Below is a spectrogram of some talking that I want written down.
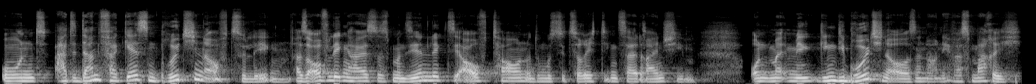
und hatte dann vergessen, Brötchen aufzulegen. Also auflegen heißt, dass man sie hinlegt, sie auftauen und du musst sie zur richtigen Zeit reinschieben. Und mir gingen die Brötchen aus und oh nee, was mache ich?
